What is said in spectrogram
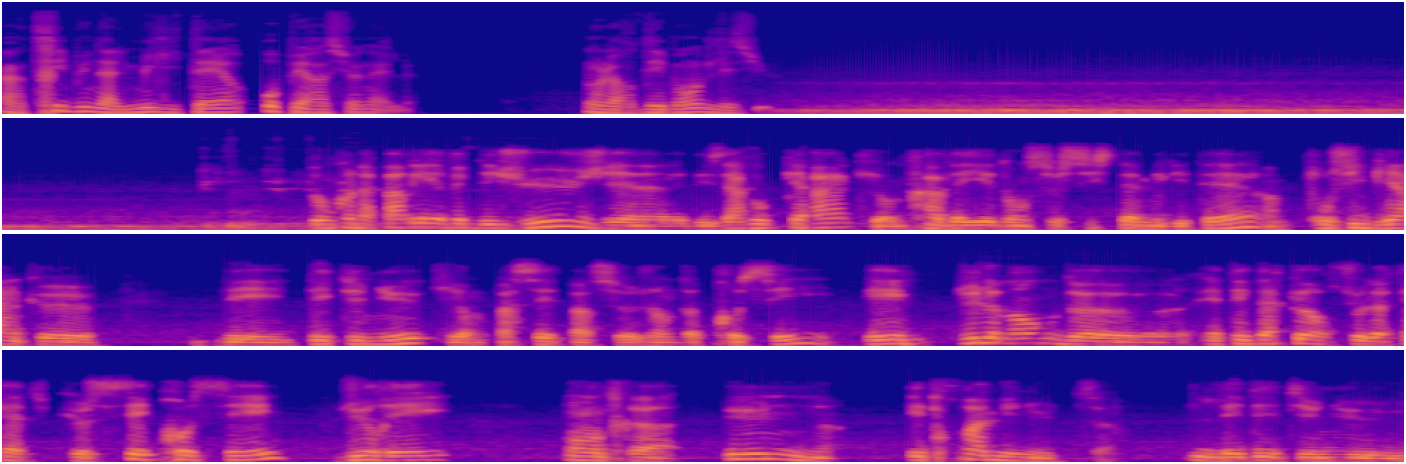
un tribunal militaire opérationnel. On leur débande les yeux. Donc on a parlé avec des juges, euh, des avocats qui ont travaillé dans ce système militaire, aussi bien que des détenus qui ont passé par ce genre de procès. Et tout le monde euh, était d'accord sur le fait que ces procès duraient entre une et trois minutes. Les détenus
